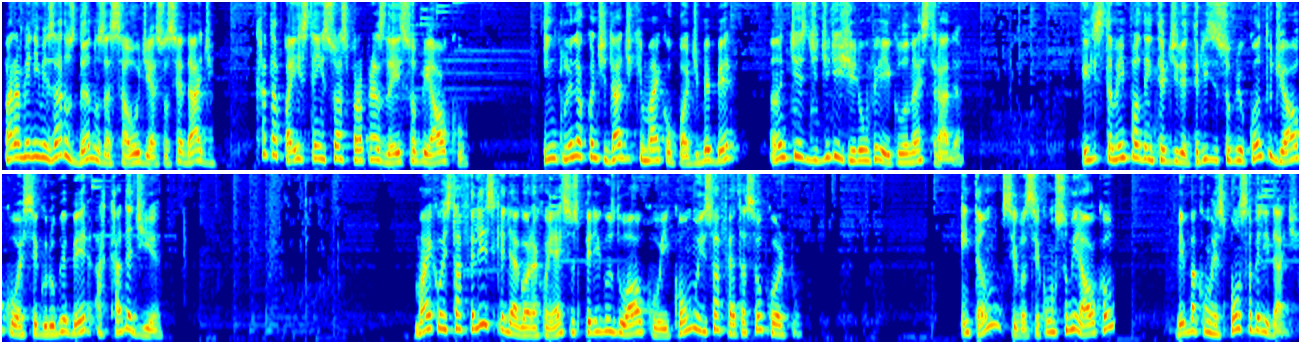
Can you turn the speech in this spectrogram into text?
Para minimizar os danos à saúde e à sociedade, cada país tem suas próprias leis sobre álcool, incluindo a quantidade que Michael pode beber antes de dirigir um veículo na estrada. Eles também podem ter diretrizes sobre o quanto de álcool é seguro beber a cada dia. Michael está feliz que ele agora conhece os perigos do álcool e como isso afeta seu corpo. Então, se você consumir álcool, beba com responsabilidade.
